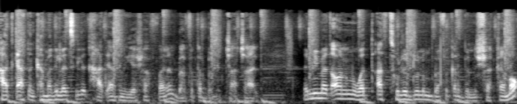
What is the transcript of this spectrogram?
ኃጢአትን ከመግለጽ ይልቅ ኃጢአትን እየሸፈንን በፍቅር ብንቻቻል የሚመጣውንም ወጣት ትውልዱንም በፍቅር ብንሸከመው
